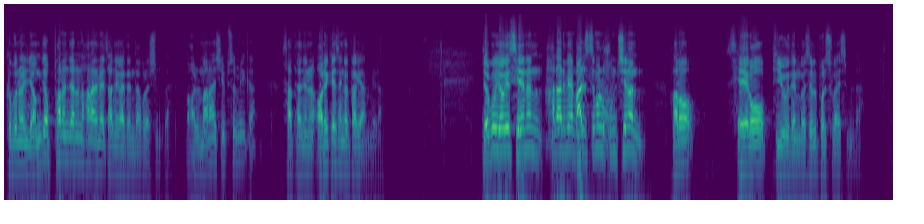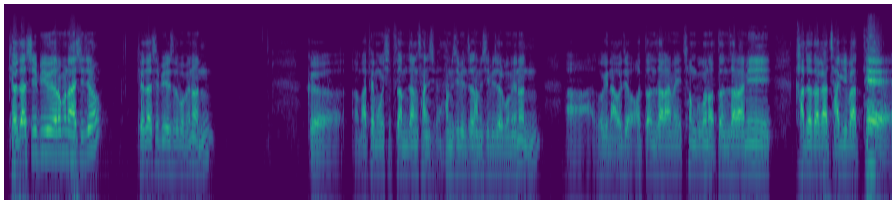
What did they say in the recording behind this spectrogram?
그분을 영접하는 자는 하나님의 자녀가 된다고 그러십니다. 얼마나 쉽습니까? 사탄이는 어렵게 생각하게 합니다. 결국 여기 새는 하나님의 말씀을 훔치는 바로 새로 비유된 것을 볼 수가 있습니다. 겨자씨 비유 여러분 아시죠? 겨자씨 비유에서도 보면은 그 마태복음 13장 30, 31절 32절 보면은 아, 거기 나오죠. 어떤 사람이 천국은 어떤 사람이 가져다가 자기 밭에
